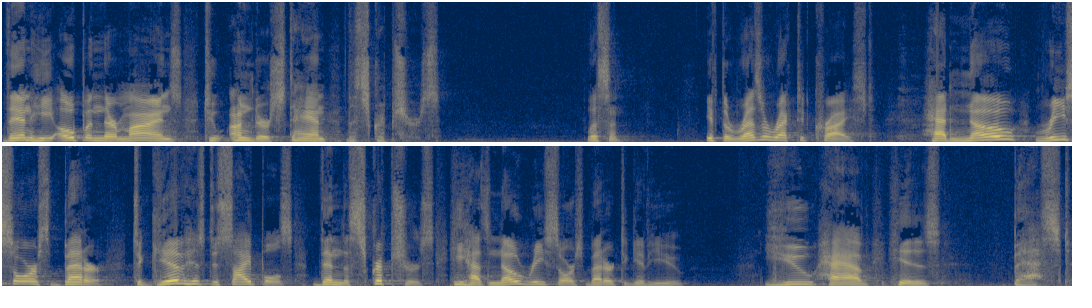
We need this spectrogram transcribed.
Then he opened their minds to understand the scriptures. Listen, if the resurrected Christ had no resource better to give his disciples than the scriptures, he has no resource better to give you. You have His best.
